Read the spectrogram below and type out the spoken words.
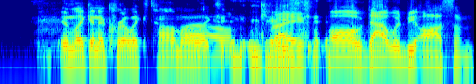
in like an acrylic tama, wow. like right. Oh, that would be awesome.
